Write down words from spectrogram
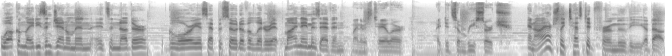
Welcome, ladies and gentlemen. It's another glorious episode of Illiterate. My name is Evan, My name is Taylor. I did some research. and I actually tested for a movie about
